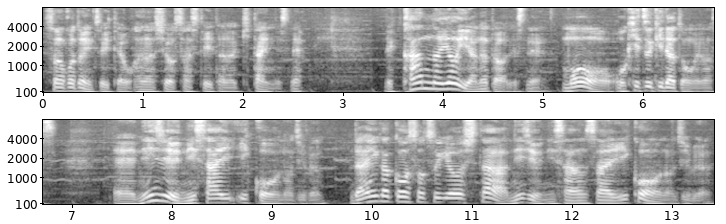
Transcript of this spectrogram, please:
そのことについてお話をさせていただきたいんですね。で、勘の良いあなたはですね、もうお気づきだと思います。えー、22歳以降の自分、大学を卒業した22、3歳以降の自分、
